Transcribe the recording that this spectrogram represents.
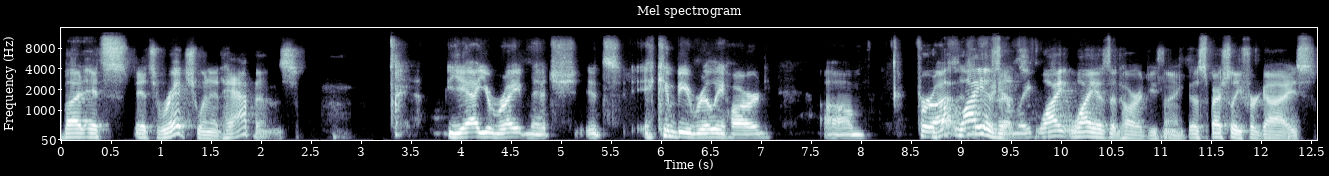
but it's it's rich when it happens yeah you're right mitch it's it can be really hard um, for us, why, why is family, it? Why why is it hard? You think, especially for guys,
